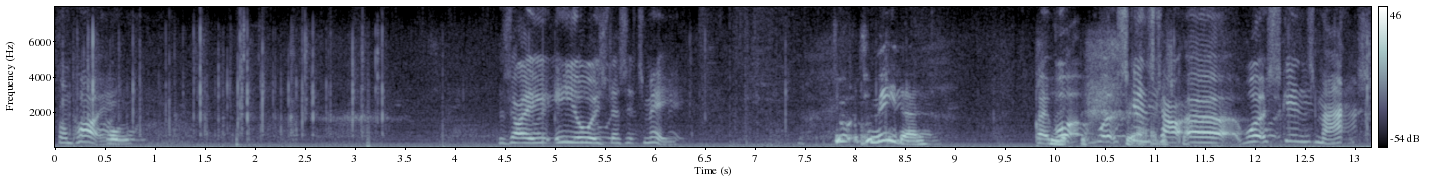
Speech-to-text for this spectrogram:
From party. Oh, Because I he always does it to me. to, to me then. Like what what Shit, skins I count uh what skins max?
